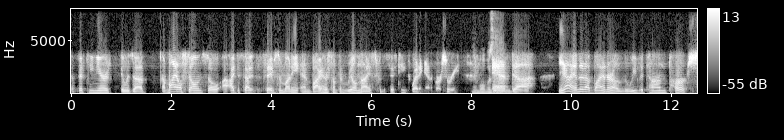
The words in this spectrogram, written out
the 15 years. It was a, a milestone. So I decided to save some money and buy her something real nice for the 15th wedding anniversary. and what was that? And uh, yeah, I ended up buying her a Louis Vuitton purse.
